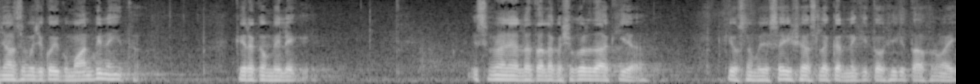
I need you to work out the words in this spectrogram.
جہاں سے مجھے کوئی گمان بھی نہیں تھا۔ کہ رقم ملے گی۔ اس میں میں نے اللہ تعالیٰ کا شکر ادا کیا کہ اس نے مجھے صحیح فیصلہ کرنے کی توفیق عطا فرمائی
